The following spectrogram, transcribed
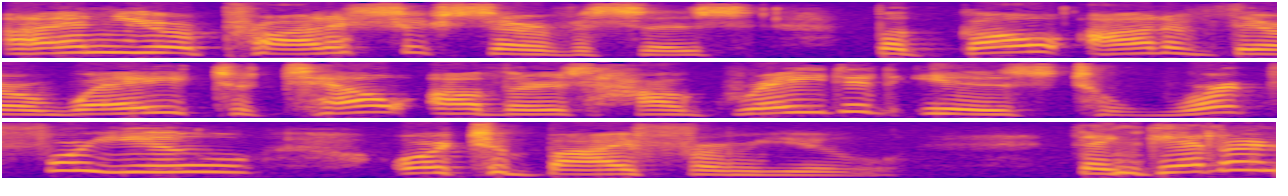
and your products or services, but go out of their way to tell others how great it is to work for you or to buy from you? Then get an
